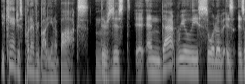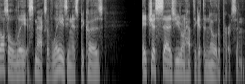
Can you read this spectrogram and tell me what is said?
you can't just put everybody in a box. Hmm. There's just, and that really sort of is, is also la- smacks of laziness because it just says you don't have to get to know the person.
